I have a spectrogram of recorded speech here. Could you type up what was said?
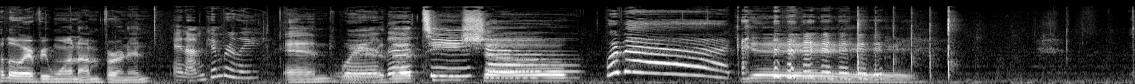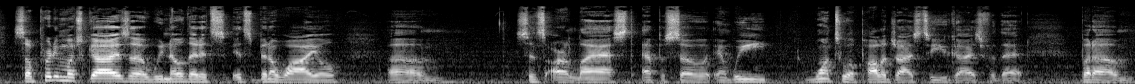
Hello, everyone. I'm Vernon. And I'm Kimberly. And we're, we're the, T Show. We're back. Yay. so pretty much, guys, uh, we know that it's it's been a while um, since our last episode, and we want to apologize to you guys for that. But um,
